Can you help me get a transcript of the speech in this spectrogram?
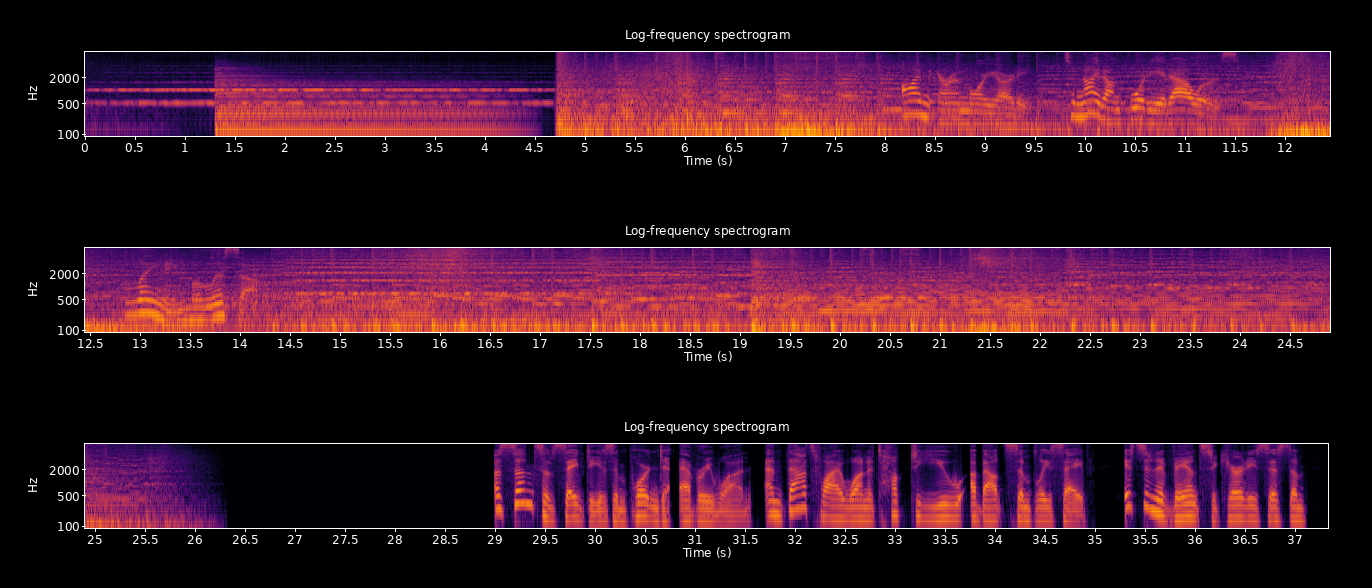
Moriarty. Tonight on 48 Hours, blaming Melissa. A sense of safety is important to everyone, and that's why I want to talk to you about SimpliSafe. It's an advanced security system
